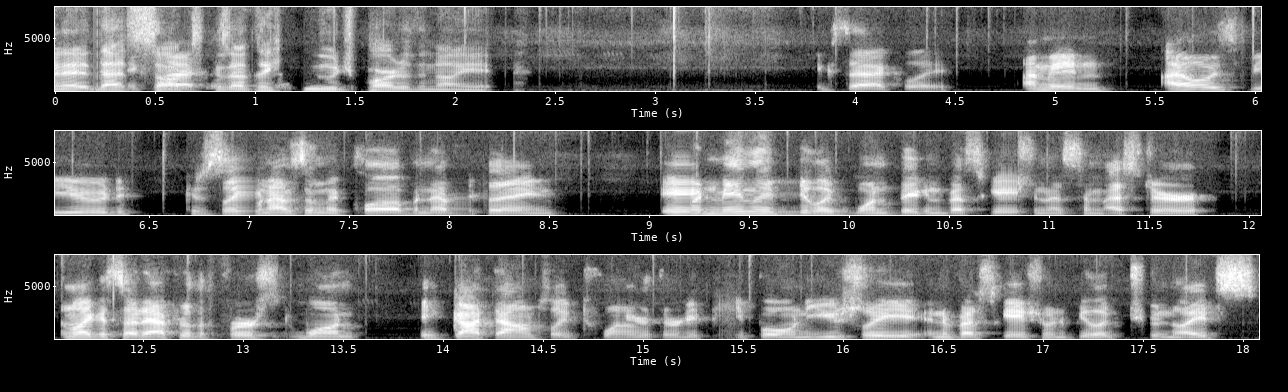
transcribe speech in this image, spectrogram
and it, that sucks because that's a huge part of the night. Exactly. I mean, I always viewed because like when I was in the club and everything, it would mainly be like one big investigation a semester. And like I said, after the first one, it got down to like twenty or thirty people, and usually an investigation would be like two nights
